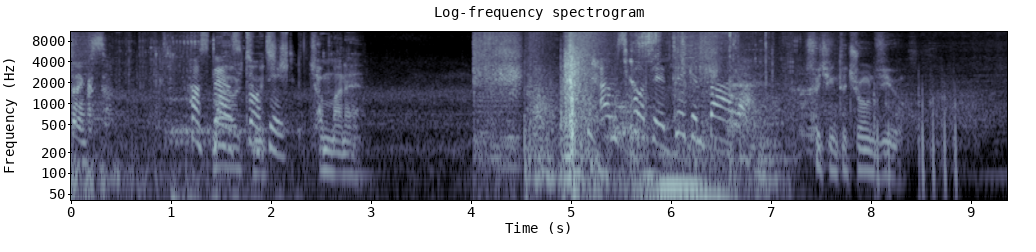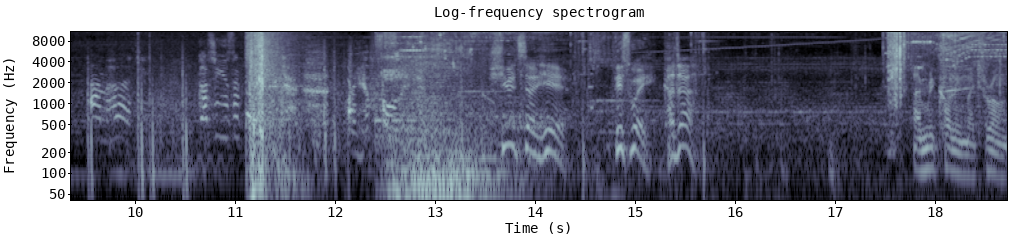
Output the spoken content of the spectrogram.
Thanks. My Hostile spotted. ultimate's 천만에. I'm spotted, taking fire. Switching to drone view. I'm hurting. Got to use it. I have fallen. Shields are here. This way. 가자. I'm recalling my drone.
